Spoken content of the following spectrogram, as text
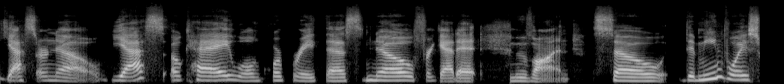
Yes or no? Yes. Okay. We'll incorporate this. No, forget it. Move on. So the mean voice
